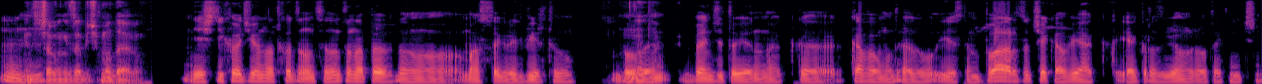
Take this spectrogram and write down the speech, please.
-hmm. Więc trzeba nie zrobić modelu. Jeśli chodzi o nadchodzące, no to na pewno Master Grade Virtu, bo no tak. będzie to jednak e, kawał modelu i jestem bardzo ciekaw, jak, jak rozwiążą technicznie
